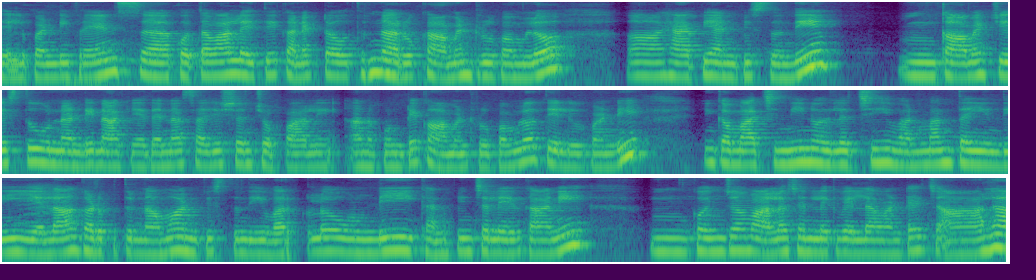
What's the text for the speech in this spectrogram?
తెలుపండి ఫ్రెండ్స్. కొత్త వాళ్ళు అయితే కనెక్ట్ అవుతున్నారు కామెంట్ రూపంలో. హ్యాపీ అనిపిస్తుంది. కామెంట్ చేస్తూ ఉండండి. నాకు ఏదైనా సజెషన్ చెప్పాలి అనుకుంటే కామెంట్ రూపంలో తెలియపండి. ఇంకా మా చిన్నీని వదిలొచ్చి వన్ మంత్ అయ్యింది. ఎలా గడుపుతున్నామో అనిపిస్తుంది. ఈ వర్క్లో ఉండి కనిపించలేదు కానీ కొంచెం ఆలోచనలకు వెళ్ళామంటే చాలా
